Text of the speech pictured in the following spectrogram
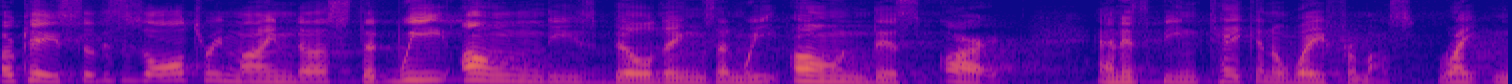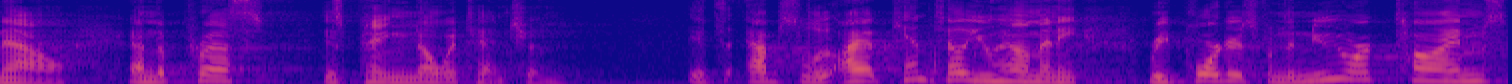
Okay, so this is all to remind us that we own these buildings and we own this art, and it's being taken away from us right now, and the press is paying no attention. It's absolute. I can't tell you how many reporters from the New York Times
